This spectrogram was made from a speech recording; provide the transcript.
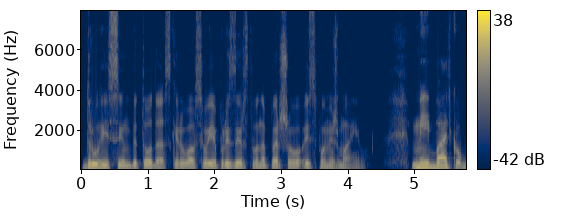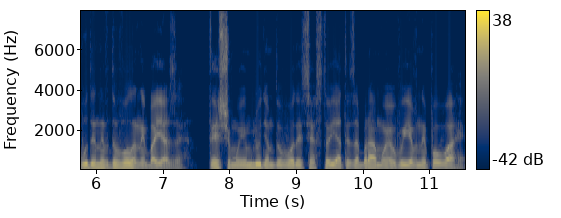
Другий син Бетода скерував своє презирство на першого із поміж магів. Мій батько буде невдоволений, боязе. Те, що моїм людям доводиться стояти за брамою, вияв неповаги.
